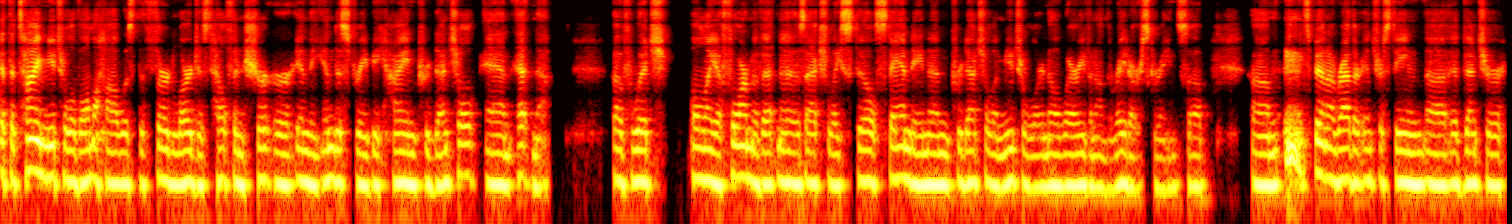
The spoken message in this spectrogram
at the time, Mutual of Omaha was the third largest health insurer in the industry behind Prudential and Aetna, of which only a form of Aetna is actually still standing, and Prudential and Mutual are nowhere even on the radar screen. So um, it's been a rather interesting uh, adventure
